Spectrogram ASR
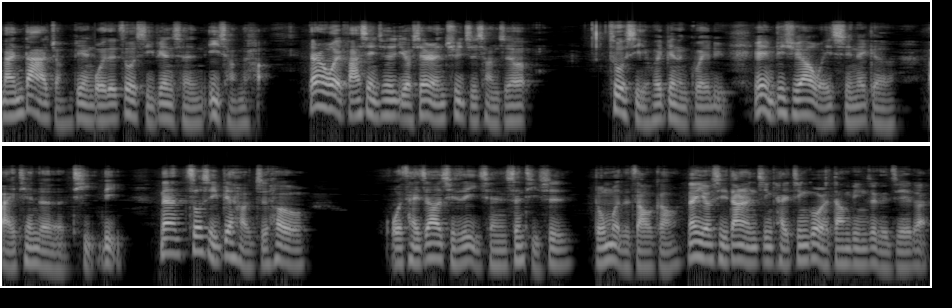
蛮大的转变，我的作息变成异常的好。当然，我也发现，就是有些人去职场之后，作息也会变得规律，因为你必须要维持那个白天的体力。那作息变好之后，我才知道，其实以前身体是多么的糟糕。那尤其当然经还经过了当兵这个阶段，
